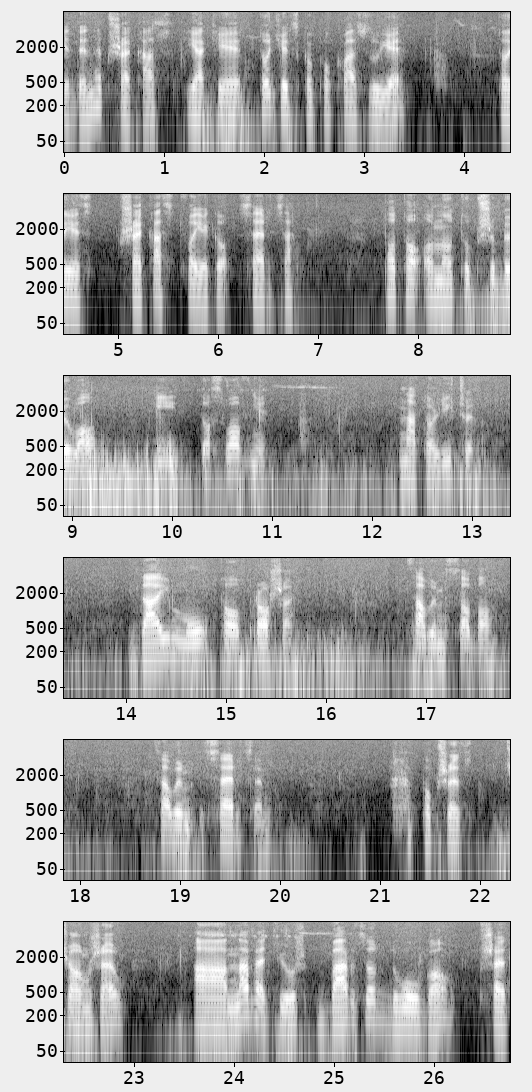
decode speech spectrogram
Jedyny przekaz, jakie to dziecko pokazuje, to jest przekaz Twojego serca. Po to ono tu przybyło i dosłownie na to liczy. Daj mu to proszę całym sobą całym sercem poprzez ciążę, a nawet już bardzo długo przed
